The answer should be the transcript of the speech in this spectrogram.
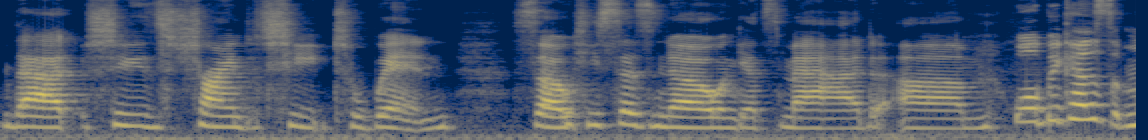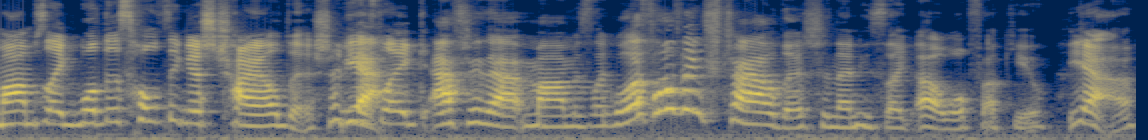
that she's trying to cheat to win. So he says no and gets mad. Um, well, because mom's like, well, this whole thing is childish, and yeah. he's like, after that, mom is like, "Well, this whole thing's childish," and then he's like, "Oh, well, fuck you." yeah.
